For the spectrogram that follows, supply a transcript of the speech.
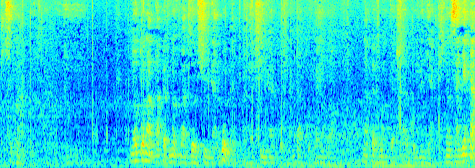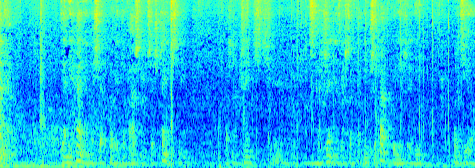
przesłuchamy no to na, na pewno bardzo silny argument, bardzo silny argument, a tutaj no, na pewno też argument jakiś no, zaniechania. Zaniechania, no świadkowie to część, nie? ważna część e, oskarżenia, zwłaszcza w takim przypadku, jeżeli chodzi o,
